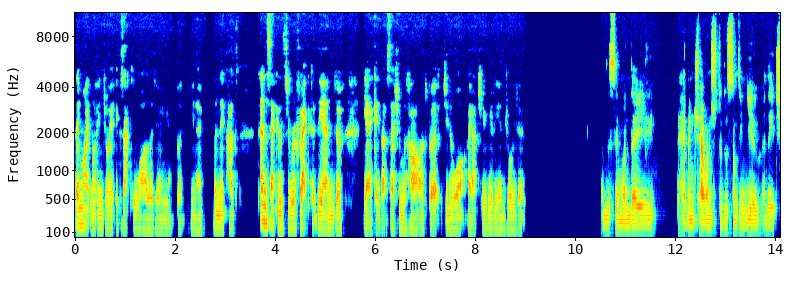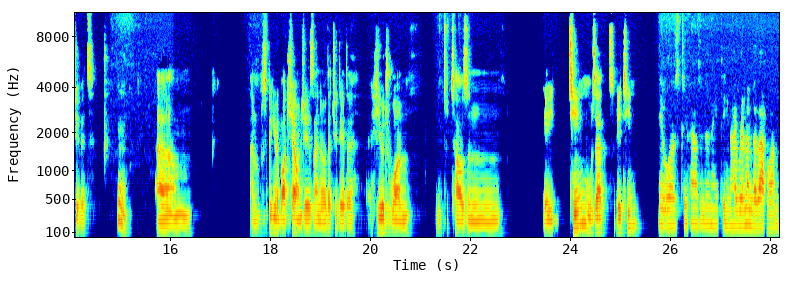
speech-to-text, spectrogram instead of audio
They might not enjoy it exactly while they're doing it, but you know when they've had 10 seconds to reflect at the end of, yeah, okay, that session was hard, but do you know what? I actually really enjoyed it. And the same when they have been challenged to do something new and they achieve it. Hmm. Um, and speaking about challenges, I know that you did a, a huge one in 2018. Was that 18? It was 2018. I remember that one.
